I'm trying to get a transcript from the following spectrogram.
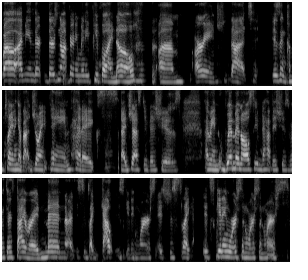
Well, I mean, there, there's not very many people I know um, our age that isn't complaining about joint pain, headaches, digestive issues. I mean, women all seem to have issues with their thyroid. Men, are, it seems like gout is getting worse. It's just like it's getting worse and worse and worse.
